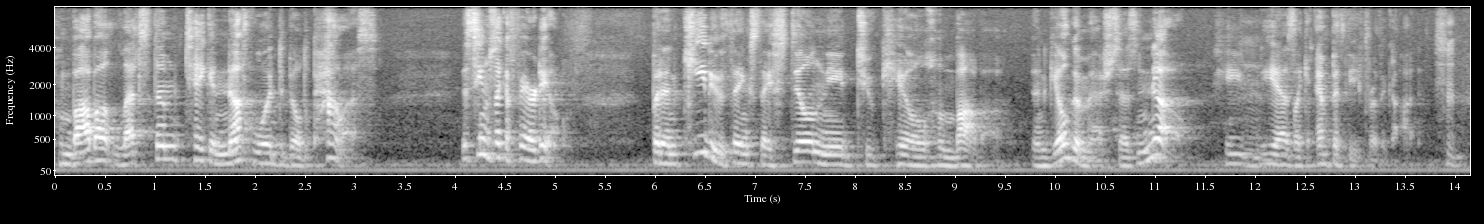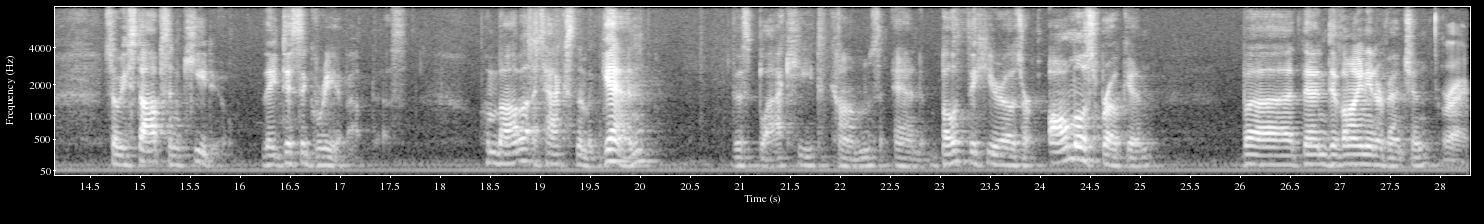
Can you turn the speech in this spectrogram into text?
Humbaba lets them take enough wood to build a palace. This seems like a fair deal. But Enkidu thinks they still need to kill Humbaba. And Gilgamesh says no. He, he has like empathy for the god. Hmm. so he stops Enkidu. They disagree about this. Humbaba attacks them again. This black heat comes, and both the heroes are almost broken, but then divine intervention Right.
